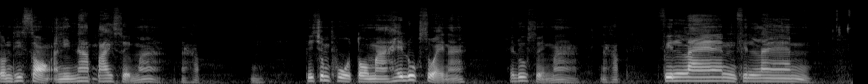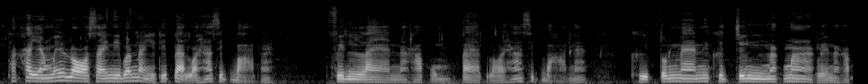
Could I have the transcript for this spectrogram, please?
ต้นที่สองอันนี้หน้าป้ายสวยมากนะครับนี่พิษชมพูโตมาให้ลูกสวยนะ ให้ลูกสวยมากนะครับ ฟินแลนด์ ฟินแลนด์ ถ้าใครยังไม่รอไซส์นี้บอลแบ่งอยู่ที่ 850 บาทนะ ฟินแลนด์นะครับผม 850 บาทนะ คือต้นแม่นี่คือจึ้งมาก ๆ เลยนะครับ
